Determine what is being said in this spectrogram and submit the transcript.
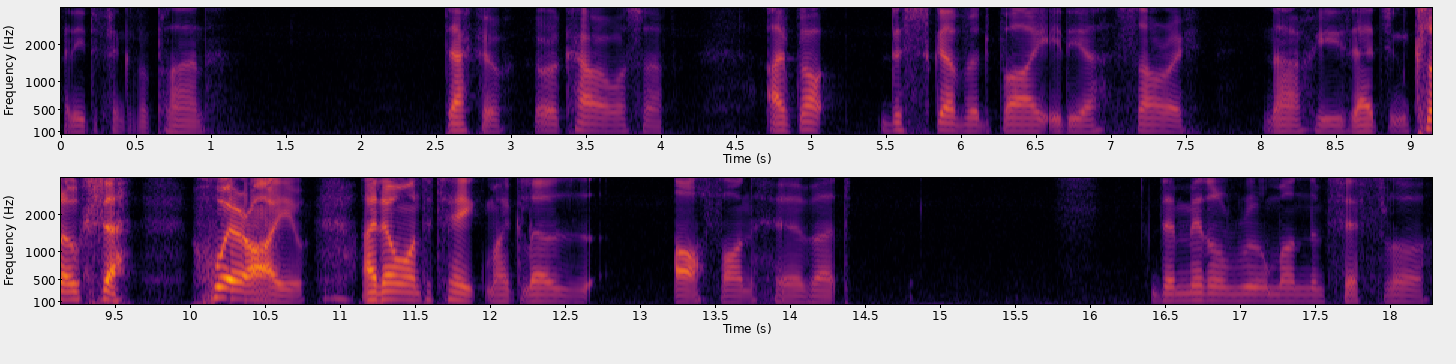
I need to think of a plan. Deku, Urakawa, what's up? I've got discovered by Iida. Sorry. Now he's edging closer. Where are you? I don't want to take my gloves off on her, but the middle room on the fifth floor.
